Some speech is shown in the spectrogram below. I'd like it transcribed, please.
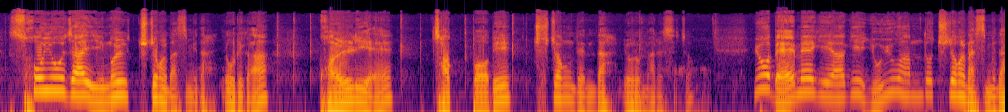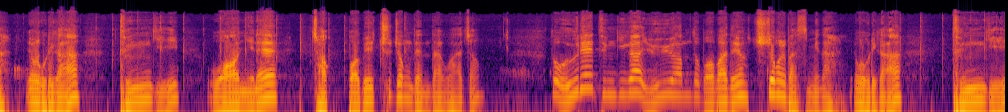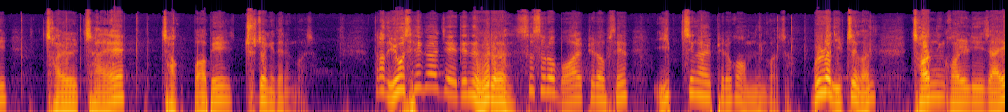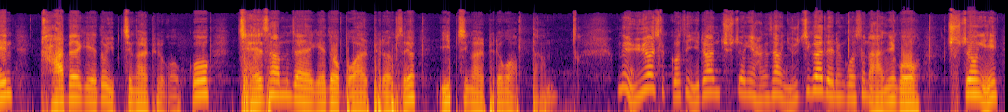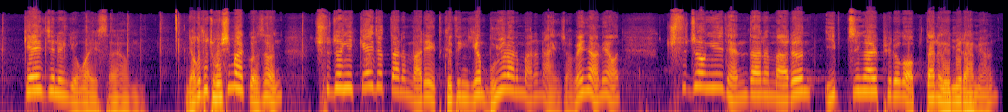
소유자임을 추정을 받습니다. 우리가 권리의 적법이 추정된다. 이런 말을 쓰죠. 요 매매 계약이 유효함도 추정을 받습니다. 이걸 우리가 등기 원인의 적법이 추정된다고 하죠. 또 의뢰 등기가 유효함도 뭐 받아요? 추정을 받습니다. 이걸 우리가 등기 절차의 적법이 추정이 되는 거죠. 따라서 이세 가지에 대한 을은 스스로 뭐 할 필요 없어요? 입증할 필요가 없는 거죠. 물론 입증은 전 권리자인 갑에게도 입증할 필요가 없고 제3자에게도 뭐 할 필요 없어요? 입증할 필요가 없다. 근데 유의하실 것은 이러한 추정이 항상 유지가 되는 것은 아니고 추정이 깨지는 경우가 있어요. 여기서 조심할 것은 추정이 깨졌다는 말이 그 등기가 무효라는 말은 아니죠. 왜냐하면 추정이 된다는 말은 입증할 필요가 없다는 의미라면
